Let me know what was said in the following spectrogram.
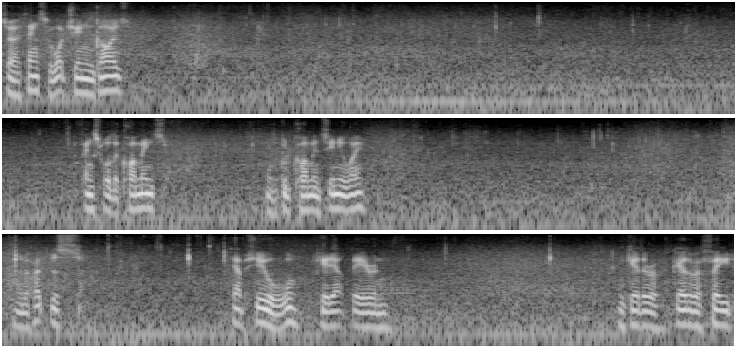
So thanks for watching guys. Thanks for the comments. Good comments anyway. And I hope this helps you all get out there and, and gather a, gather a feed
